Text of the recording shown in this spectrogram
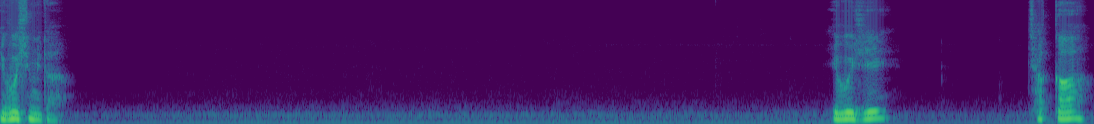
이곳입니다. 이곳이 작가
